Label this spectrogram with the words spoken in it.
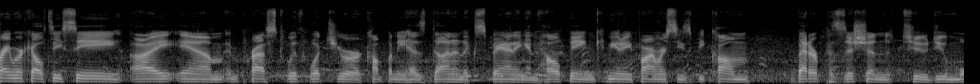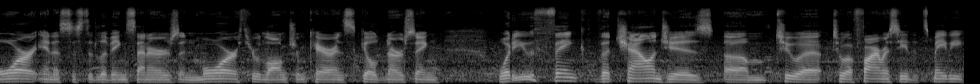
Framework LTC, I am impressed with what your company has done in expanding and helping community pharmacies become better positioned to do more in assisted living centers and more through long term care and skilled nursing. What do you think the challenge is um, to, a, to a pharmacy that's maybe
